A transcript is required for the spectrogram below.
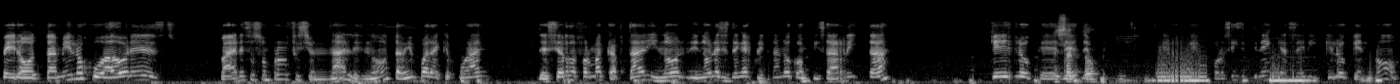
Pero también los jugadores, para eso son profesionales, ¿no? También para que puedan de cierta forma captar y no, y no les estén explicando con pizarrita qué es lo que, por sí se tienen que hacer y qué es lo que no.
